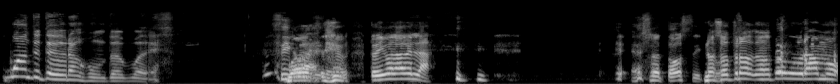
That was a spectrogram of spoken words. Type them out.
¿Cuánto te duran juntos después de eso? Sí, Bueno, vale. te digo la verdad, Eso es tóxico. nosotros, nosotros duramos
